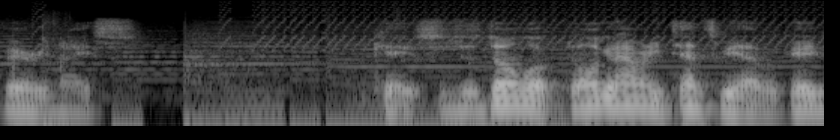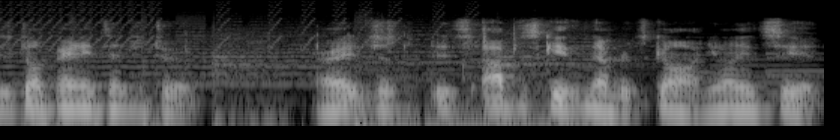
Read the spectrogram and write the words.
Very nice. Okay, so just don't look. Don't look at how many tents we have, okay? Just don't pay any attention to it. Alright, just it's obfuscate the number. It's gone. You don't even see it.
